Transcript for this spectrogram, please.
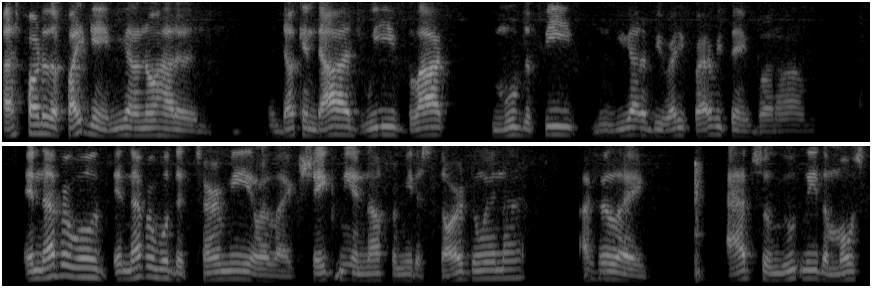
that's part of the fight game. You got to know how to duck and dodge, weave, block, move the feet. You got to be ready for everything. But um, it never will. It never will deter me or like shake me enough for me to start doing that. I feel mm-hmm. like absolutely the most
